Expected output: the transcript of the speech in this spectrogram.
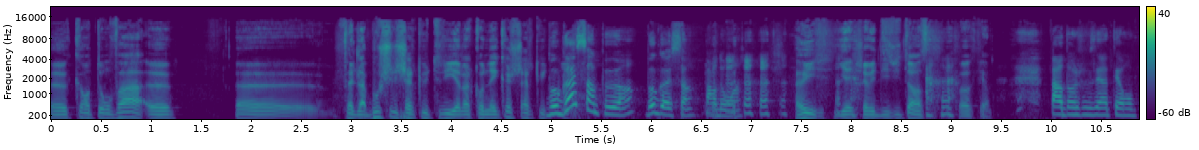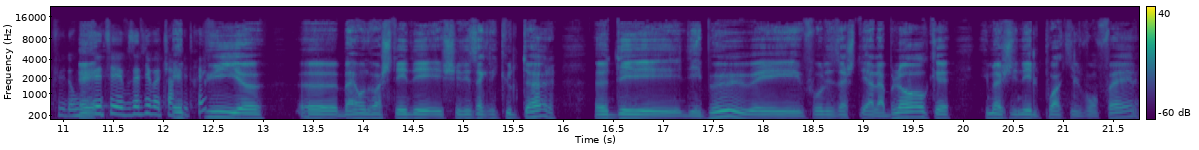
euh, quand on va euh, faire de la boucherie charcuterie alors qu'on n'est que charcutier. Beau gosse un peu, hein Beau gosse, hein Pardon. hein. Ah oui, j'avais 18 ans à cette époque. Pardon, je vous ai interrompu. Donc vous, Et- étiez, vous aviez votre Et charcuterie puis, euh, euh, ben, on va acheter des, chez les agriculteurs euh, des, des bœufs et il faut les acheter à la bloc. Imaginez le poids qu'ils vont faire.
